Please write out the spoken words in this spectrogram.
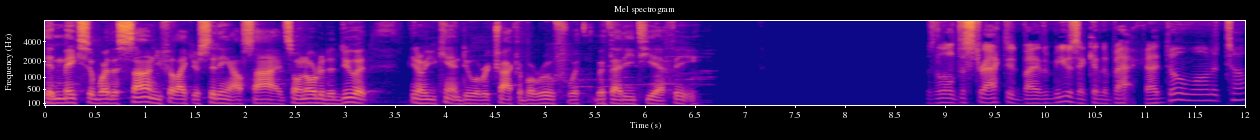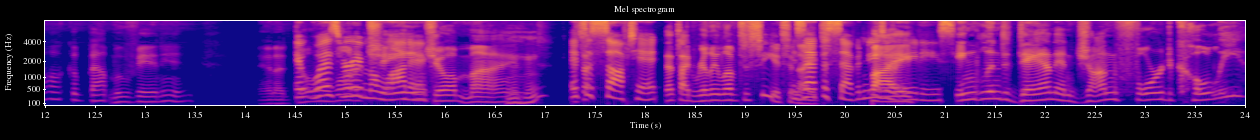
it makes it where the sun you feel like you're sitting outside. So in order to do it, you know, you can't do a retractable roof with, with that ETFE. I was a little distracted by the music in the back. I don't want to talk about moving in, and I don't it was very melodic. Change your mind. Mm-hmm. It's a soft hit. That's I'd really love to see you tonight. Is that the seventies or eighties? England Dan and John Ford Coley.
